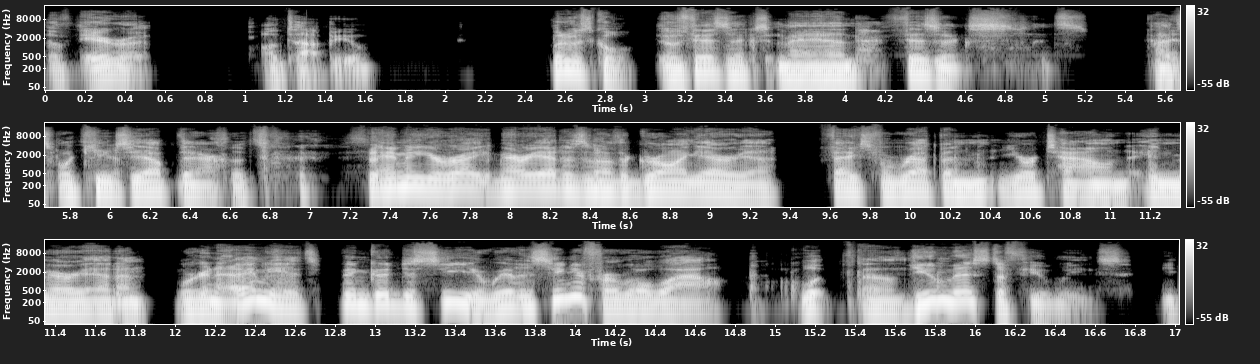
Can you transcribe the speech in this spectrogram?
of air on top of you. But it was cool. It was Physics, man. Physics. It's, That's what keeps you up there. Amy, you're right. Marietta's another growing area. Thanks for repping your town in Marietta. we're gonna have Amy, it's been good to see you. We haven't seen you for a little while. What- Um, you missed a few weeks. You,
